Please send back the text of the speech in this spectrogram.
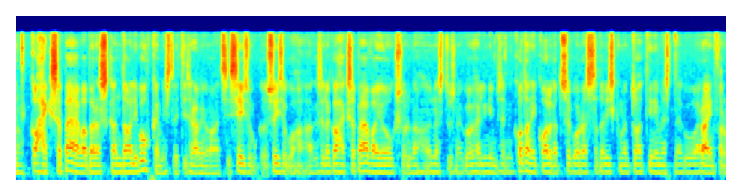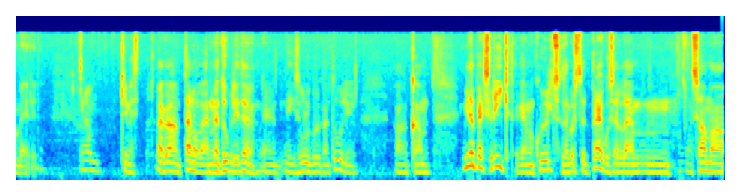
et kaheksa päeva pärast skandaali puhkemist võttis Ravimiamet siis seisu, seisukoha, aga selle kaheksa päeva jooksul noh, õnnestus nagu ühel inimesel kodanikualgatuse korras sada viiskümmend tuhat inimest nagu ära informeerida. kindlasti väga tänuväärne, tubli töö nii sul kui ka Tuulil aga mida peaks riik tegema, kui üldse, sellepärast et praegu selle mm, sama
